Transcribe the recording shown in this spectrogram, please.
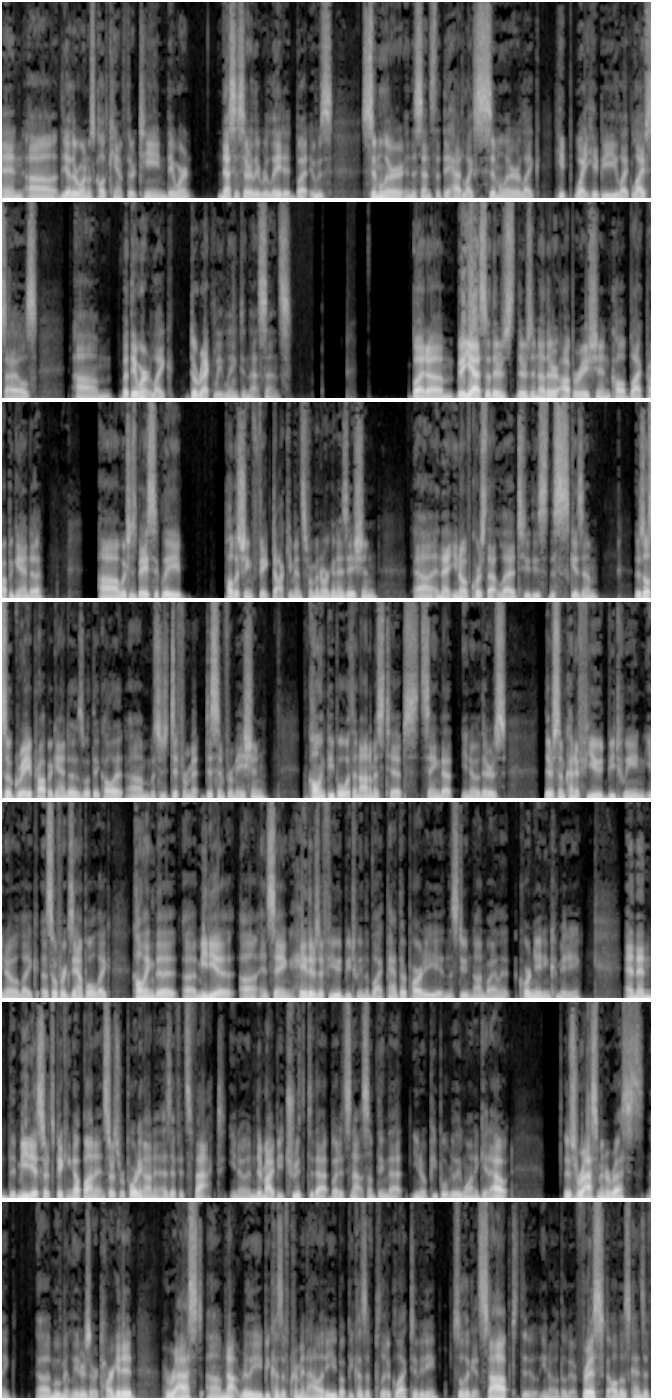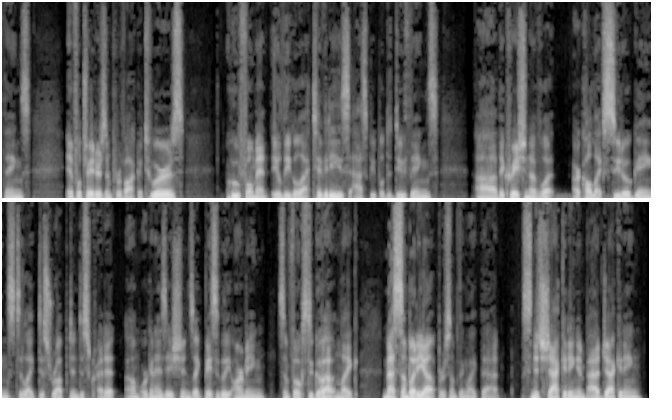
and uh the other one was called Camp 13. They weren't necessarily related, but it was similar in the sense that they had like similar like hip white hippie like lifestyles. Um but they weren't like directly linked in that sense. But um but yeah, so there's there's another operation called Black Propaganda uh, which is basically publishing fake documents from an organization, uh, and that you know, of course, that led to this this schism. There's also gray propaganda, is what they call it, um, which is different disinformation, calling people with anonymous tips, saying that you know there's there's some kind of feud between you know like uh, so for example like calling the uh, media uh, and saying hey there's a feud between the black panther party and the student nonviolent coordinating committee. And then the media starts picking up on it and starts reporting on it as if it's fact you know and there might be truth to that but it's not something that you know people really want to get out. There's harassment arrests like uh, movement leaders are targeted harassed um, not really because of criminality but because of political activity so they'll get stopped you know they'll get frisked all those kinds of things infiltrators and provocateurs who foment illegal activities ask people to do things uh, the creation of what are called like pseudo gangs to like disrupt and discredit um, organizations, like basically arming some folks to go out and like mess somebody up or something like that. Snitch jacketing and bad jacketing.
